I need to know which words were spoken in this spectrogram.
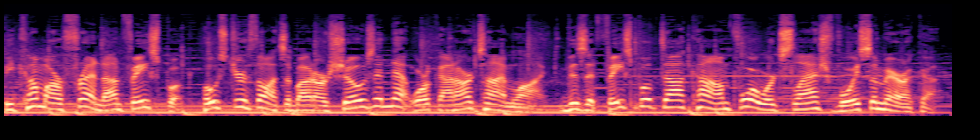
Become our friend on Facebook. Post your thoughts about our shows and network on our timeline. Visit facebook.com forward slash voice America.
